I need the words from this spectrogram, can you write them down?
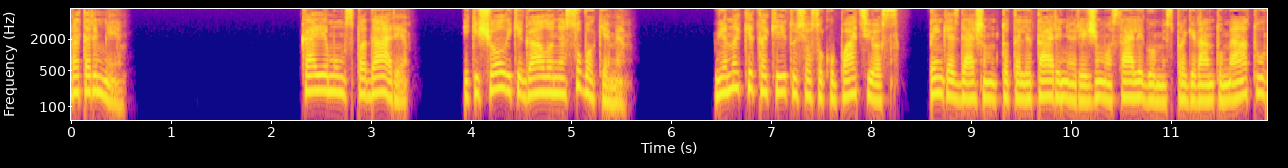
Pratarmė. Ką jie mums padarė, iki šiol iki galo nesuvokėme. Viena kita keitusios okupacijos, 50 totalitarinio režimo sąlygomis pragyventų metų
